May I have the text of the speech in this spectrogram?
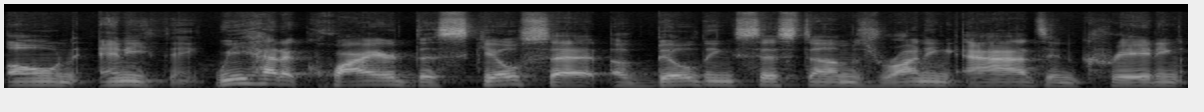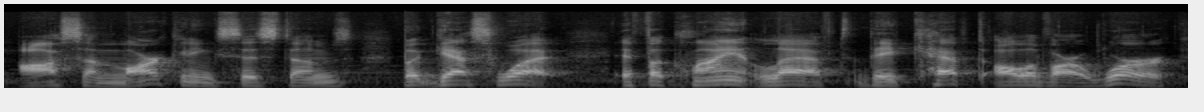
own anything. We had acquired the skill set of building systems, running ads, and creating awesome marketing systems, but guess what? If a client left, they kept all of our work,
